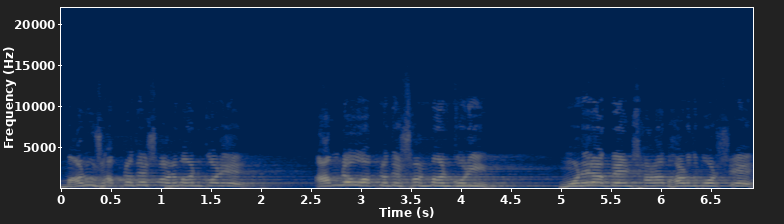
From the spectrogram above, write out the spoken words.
মানুষ আপনাদের সম্মান করে। আমরাও আপনাদের সম্মান করি। মনে রাখবেন, সারা ভারতবর্ষে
